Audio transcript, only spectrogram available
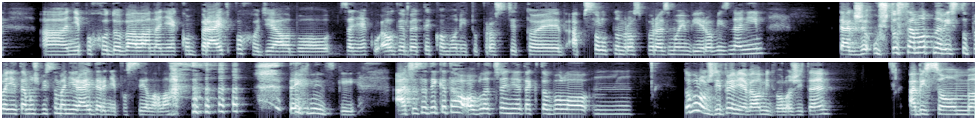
uh, nepochodovala na nejakom Pride pochode alebo za nejakú LGBT komunitu. Proste to je v absolútnom rozpore s mojim vierovýznaním. Takže už to samotné vystúpenie, tam už by som ani rider neposielala. Technicky. A čo sa týka toho oblečenia, tak to bolo... Mm, to bolo vždy pre mňa veľmi dôležité, aby som e,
